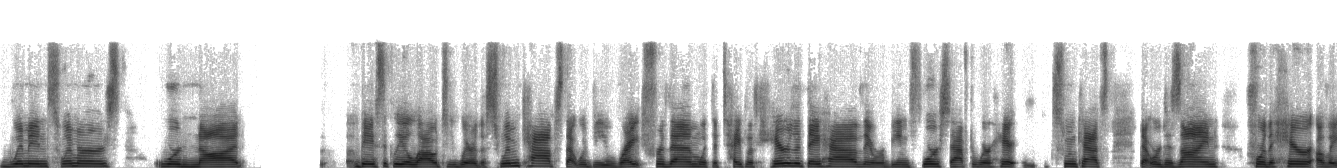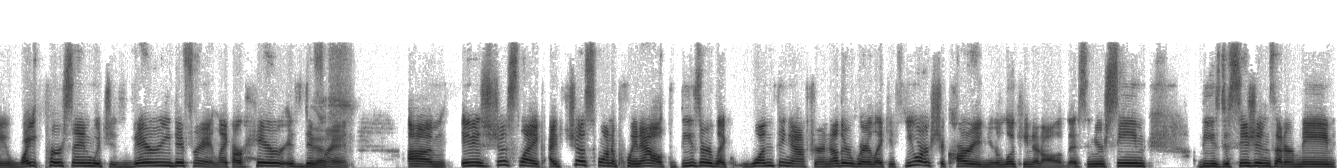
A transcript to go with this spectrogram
women swimmers were not basically allowed to wear the swim caps that would be right for them with the type of hair that they have. They were being forced to have to wear hair swim caps that were designed for the hair of a white person, which is very different. Like our hair is different. Yes. Um, it is just like I just want to point out that these are like one thing after another. Where like if you are Sha'Carri and you're looking at all of this and you're seeing these decisions that are made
